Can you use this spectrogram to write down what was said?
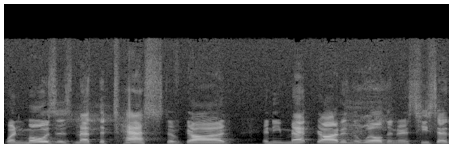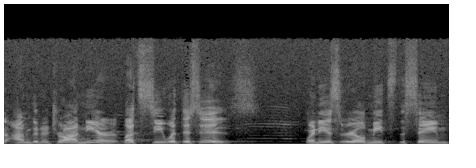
When Moses met the test of God and he met God in the wilderness, he said, I'm going to draw near. Let's see what this is. When Israel meets the same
